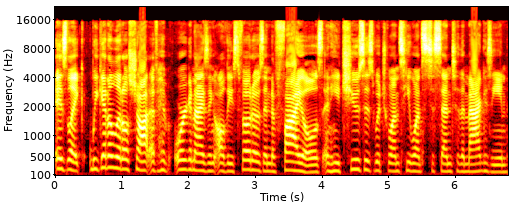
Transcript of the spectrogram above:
is like, we get a little shot of him organizing all these photos into files, and he chooses which ones he wants to send to the magazine.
